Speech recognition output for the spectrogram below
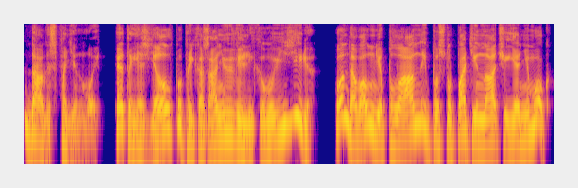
«Да, господин мой, Это я сделал по приказанию великого визиря. Он давал мне план, и поступать иначе я не мог,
